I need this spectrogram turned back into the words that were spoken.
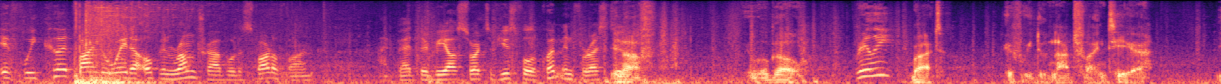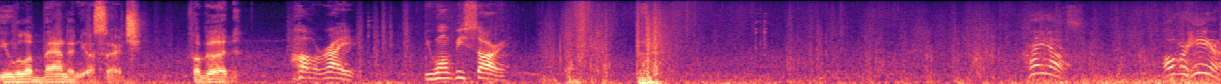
if we could find a way to open realm travel to Svartalfheim, I bet there'd be all sorts of useful equipment for us to... Enough. We will go. Really? But if we do not find Tyr, you will abandon your search. For good. All right. You won't be sorry. Kratos! Over here!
